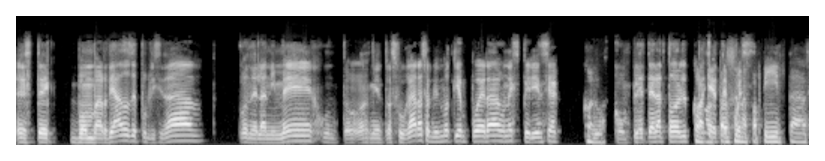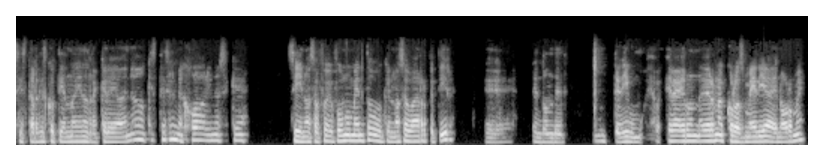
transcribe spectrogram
este, bombardeados de publicidad con el anime, junto, mientras jugaras al mismo tiempo era una experiencia con los, completa, era todo el con paquete. Los pues. las papitas y estar discutiendo ahí en el recreo, de, no, que este es el mejor y no sé qué. Sí, no, o sea, fue, fue un momento que no se va a repetir, eh, en donde, te digo, era, era, una, era una crossmedia enorme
